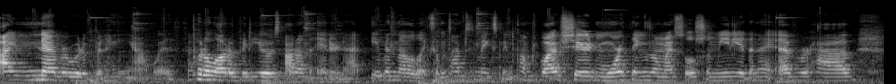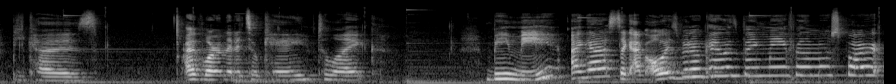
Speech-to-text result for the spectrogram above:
I never would have been hanging out with. I put a lot of videos out on the internet, even though like sometimes it makes me uncomfortable. I've shared more things on my social media than I ever have because I've learned that it's okay to like be me, I guess. Like I've always been okay with being me for the most part,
